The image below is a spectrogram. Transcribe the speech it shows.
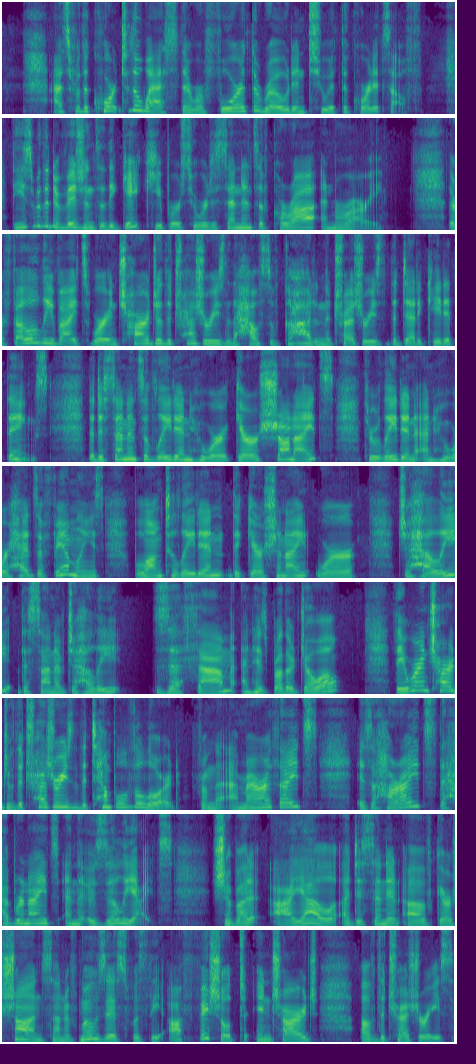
As for the court to the west, there were four at the road and two at the court itself. These were the divisions of the gatekeepers who were descendants of Korah and Merari. Their fellow Levites were in charge of the treasuries of the house of God and the treasuries of the dedicated things. The descendants of Ladan, who were Gershonites through Ladan and who were heads of families, belonged to Ladan. The Gershonite were Jeheli, the son of Jeheli, Zetham, and his brother Joel. They were in charge of the treasuries of the temple of the Lord, from the Amarathites, Izaharites, the Hebronites, and the Uzzielites. Shabbael, a descendant of Gershon, son of Moses, was the official in charge of the treasuries.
